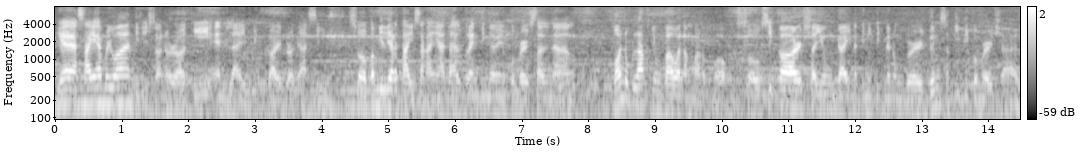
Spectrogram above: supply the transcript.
Yes, hi everyone. This is Tono Rocky and live with Car Gragassi. So, pamilyar tayo sa kanya dahil trending ngayon yung commercial ng monoblock yung bawal ang marupok. So, si Car, siya yung guy na tinitignan ng girl dun sa TV commercial.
